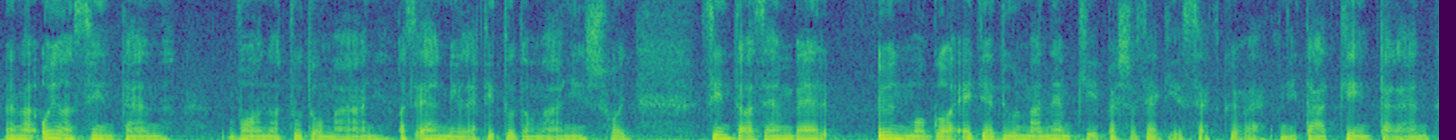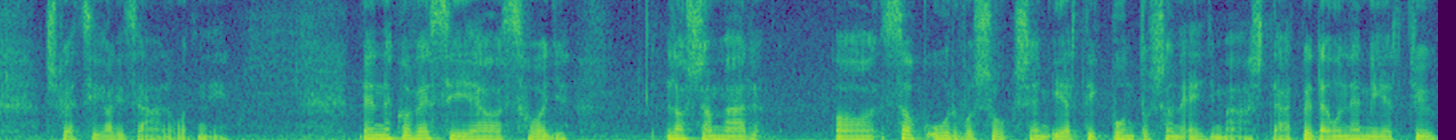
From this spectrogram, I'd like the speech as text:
Mert már olyan szinten van a tudomány, az elméleti tudomány is, hogy szinte az ember önmaga egyedül már nem képes az egészet követni, tehát kénytelen specializálódni. Ennek a veszélye az, hogy lassan már a szakorvosok sem értik pontosan egymást. Tehát például nem értjük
